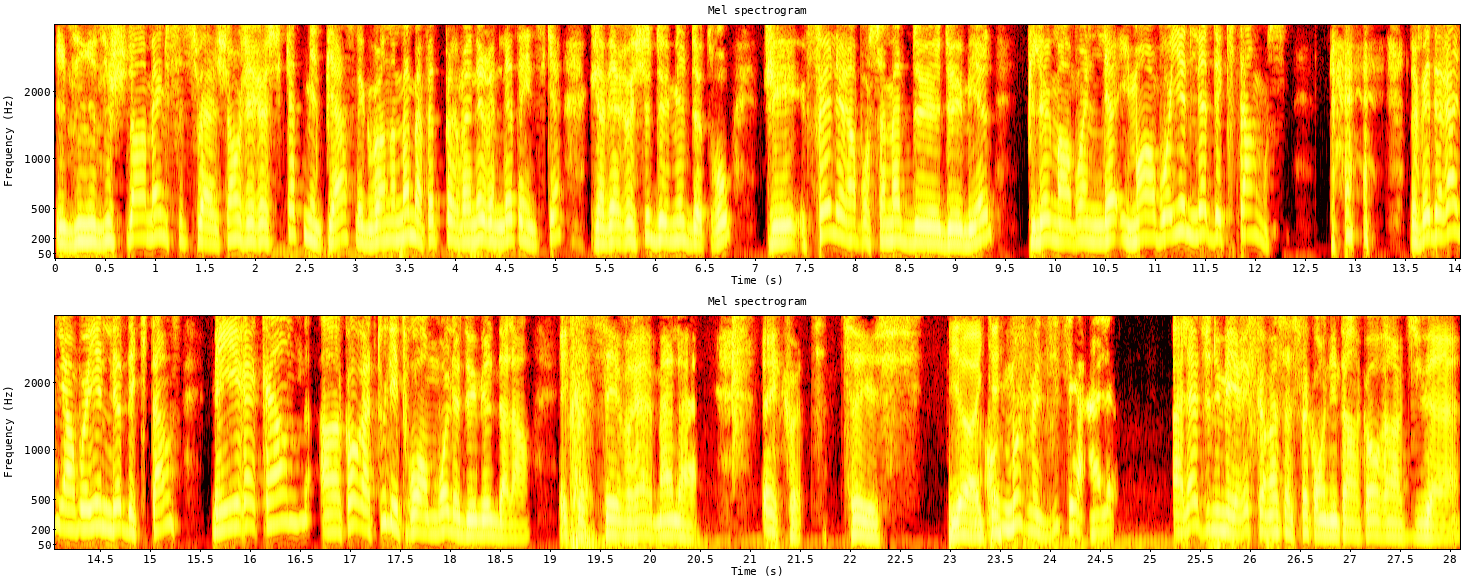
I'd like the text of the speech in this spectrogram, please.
Il dit, il dit, je suis dans la même situation, j'ai reçu 4000 pièces. Le gouvernement m'a fait parvenir une lettre indiquant que j'avais reçu 2000 de trop. J'ai fait les remboursements de 2000, puis là, il m'envoie une lettre. Il m'a envoyé une lettre de quittance. le fédéral, il a envoyé une lettre de quittance. mais il réclame encore à tous les trois mois le 2000 dollars. Écoute, c'est vraiment la... Écoute, Moi, je me dis, tiens, à l'ère du numérique, comment ça se fait qu'on est encore rendu à,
